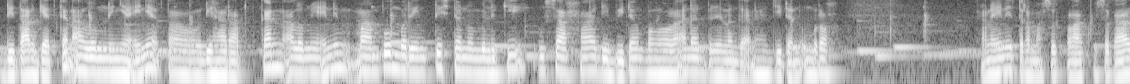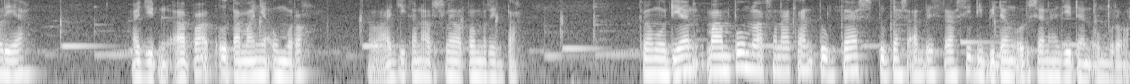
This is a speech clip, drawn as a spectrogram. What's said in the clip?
ditargetkan alumninya ini atau diharapkan alumni ini mampu merintis dan memiliki usaha di bidang pengelolaan dan penyelenggaraan haji dan umroh. Karena ini termasuk pelaku sekali ya haji apa utamanya umroh. Kalau haji kan harus lewat pemerintah. Kemudian mampu melaksanakan tugas-tugas administrasi di bidang urusan haji dan umroh.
